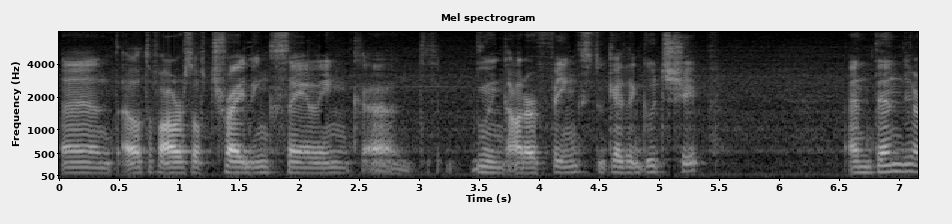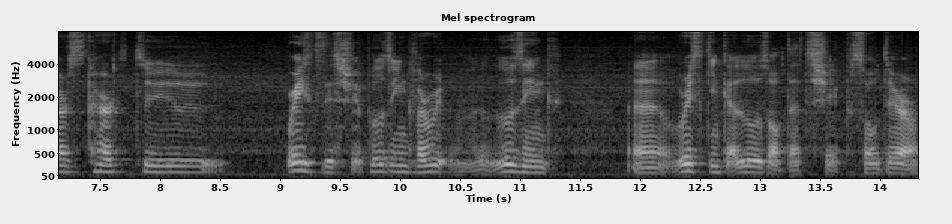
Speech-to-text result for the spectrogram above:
And a lot of hours of trading, sailing and doing other things to get a good ship. And then they are scared to risk this ship, losing the losing uh, risking a lose of that ship. So they're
